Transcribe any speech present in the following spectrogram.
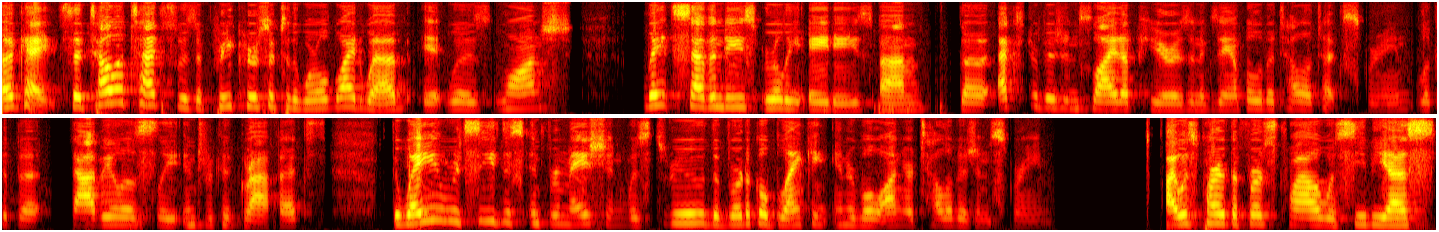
Okay, so teletext was a precursor to the World Wide Web. It was launched late 70s, early 80s. Um, the Extravision slide up here is an example of a teletext screen. Look at the fabulously intricate graphics. The way you received this information was through the vertical blanking interval on your television screen. I was part of the first trial with CBS,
